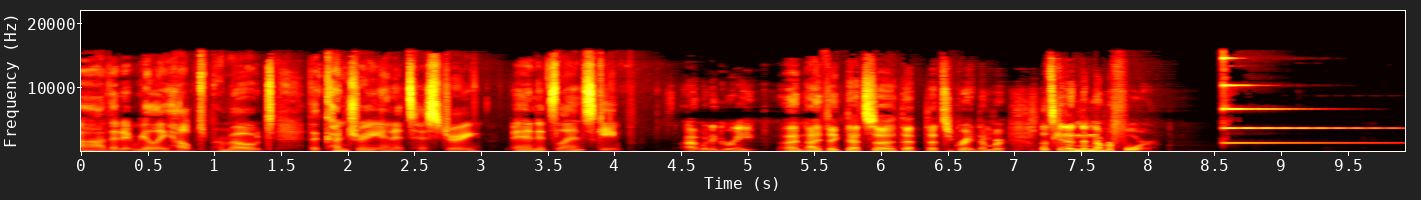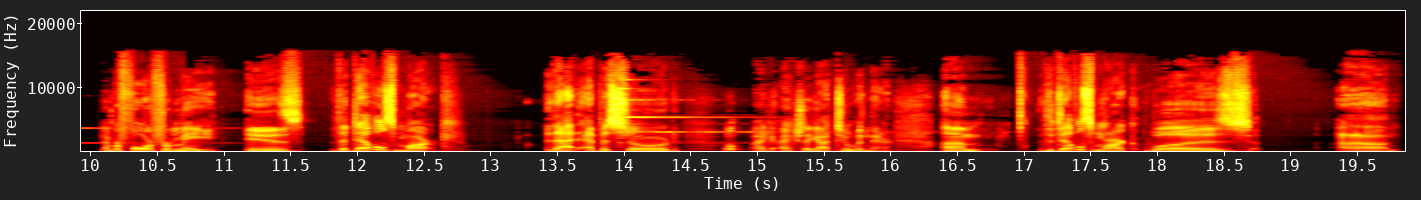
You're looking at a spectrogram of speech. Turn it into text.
uh, that it really helped promote the country and its history and its landscape. I would agree, and I think that's a that, that's a great number. Let's get into number four. Number four for me is The Devil's Mark. That episode, well, I actually got two in there. Um, the Devil's Mark was um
